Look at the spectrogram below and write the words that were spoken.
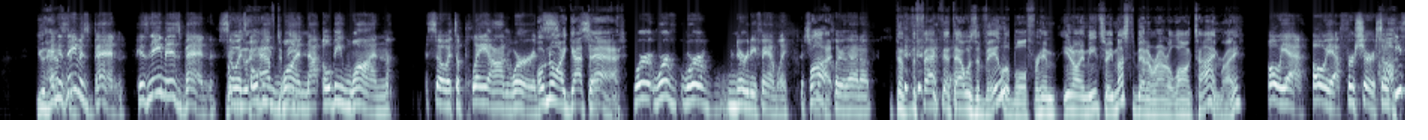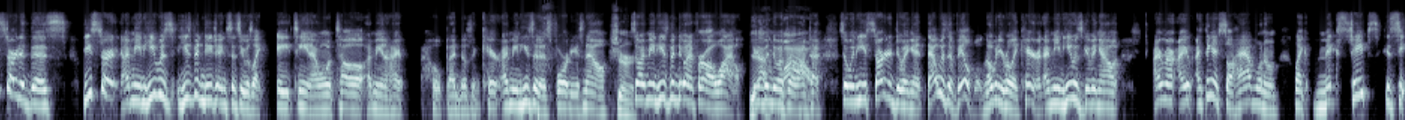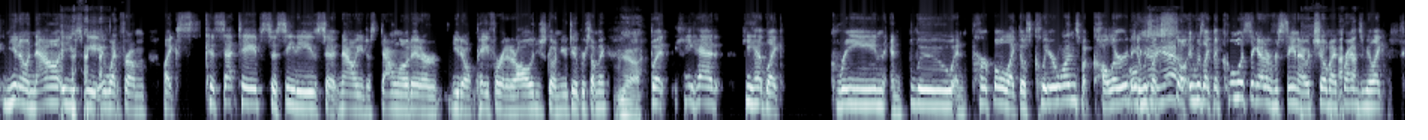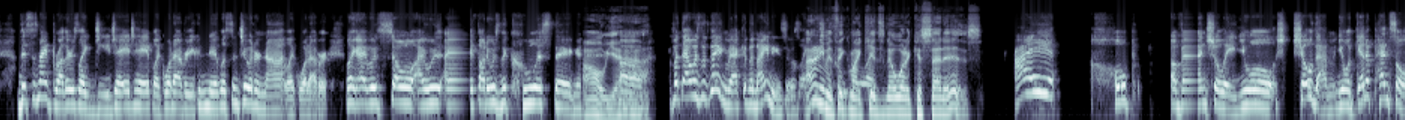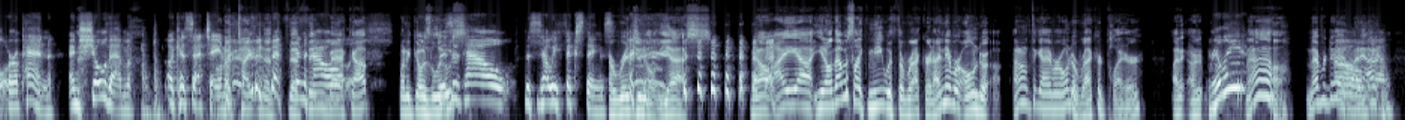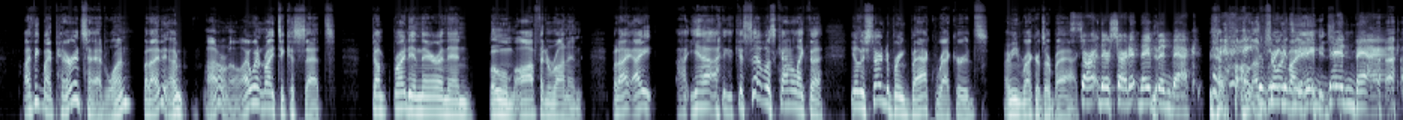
you have and his to- name is Ben. His name is Ben, so it's Obi Wan, not Obi Wan. So it's a play on words. Oh no, I got So that. We're we're we're a nerdy family. I just want But- to clear that up. The the fact that that was available for him, you know what I mean? So he must have been around a long time, right? Oh yeah. Oh yeah, for sure. So Huh. he started this. He started I mean, he was he's been DJing since he was like 18. I won't tell. I mean, I hope Ben doesn't care. I mean, he's in his 40s now. Sure. So I mean, he's been doing it for a while. Yeah, he's been doing it for a long time. So when he started doing it, that was available. Nobody really cared. I mean, he was giving out I remember I, I think I still have one of them like mixtapes. His you know, now it used to be it went from like cassette tapes to CDs to now you just download it or you don't pay for it at all and you just go on YouTube or something yeah. but he had he had like green and blue and purple like those clear ones but colored Oh, it was yeah, like yeah. so it was like the coolest thing i'd ever seen i would show my friends and be like this is my brother's like dj tape like whatever you can listen to it or not like whatever like i was so i was i thought it was the coolest thing Oh um, yeah. but that was the thing back in the 90s it was like I don't even think my like- kids know what a cassette is. I hope eventually you will show them, you will get a pencil or a pen and show them a cassette I tape. want to tighten the, the thing how- back up when it goes loose. This is how this is how we fix things. Original, yes. No, I uh, you know, that was like me with the record. I never owned a I don't think I ever owned a record player. I, I Really? no, never did. Oh I, I, man. I think my parents had one, but I didn't. I'm, I don't know. I went right to cassettes, dumped right in there, and then boom, off and running. But I, I, uh, yeah, cassette was kind of like the, you know, they're starting to bring back records. I mean, records are back. Start they're started, they've Yeah. been back. Yeah, I'm showing my age. They've been back.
